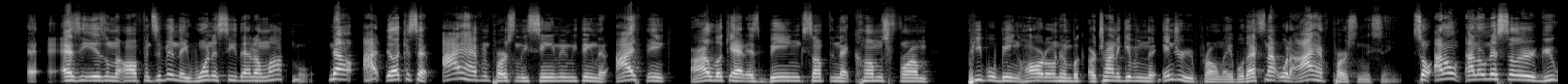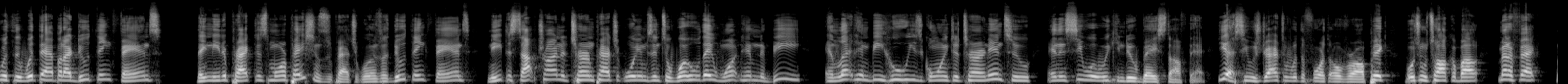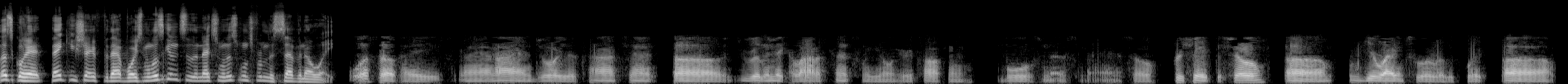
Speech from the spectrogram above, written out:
as he is on the offensive end. They want to see that unlocked more. Now, I like I said, I haven't personally seen anything that I think or I look at as being something that comes from people being hard on him or trying to give him the injury prone label. That's not what I have personally seen. So I don't I don't necessarily agree with it with that, but I do think fans they need to practice more patience with Patrick Williams. I do think fans need to stop trying to turn Patrick Williams into what who they want him to be and let him be who he's going to turn into and then see what we can do based off that. Yes, he was drafted with the fourth overall pick, which we'll talk about. Matter of fact, let's go ahead. Thank you, Shay, for that voicemail. Let's get into the next one. This one's from the 708. What's up, Hayes? Man, I enjoy your content. Uh, you really make a lot of sense when you're on here talking Bulls mess, man. So appreciate the show. Um, me get right into it really quick. Uh,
